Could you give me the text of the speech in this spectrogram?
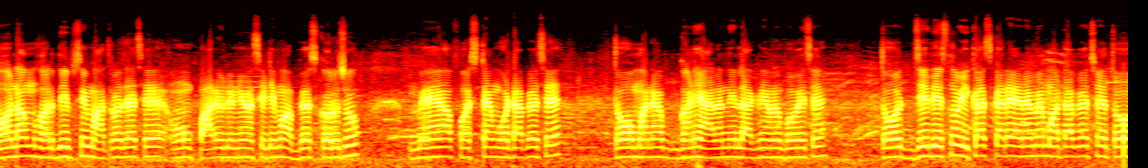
મારું નામ હરદીપસિંહ માત્રોજા છે. હું પારુલ યુનિવર્સિટીમાં અભ્યાસ કરું છું. મેં આ ફર્સ્ટ ટાઈમ વોટ આપ્યો છે. તો મને ઘણી આનંદની લાગણી અનુભવે છે. તો જે દેશનો વિકાસ કરે એને મેં મત આપ્યો છે, તો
